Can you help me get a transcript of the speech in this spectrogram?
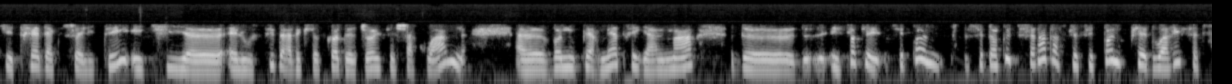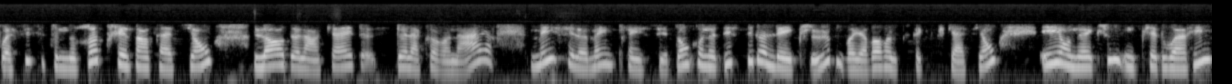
qui est très d'actualité et qui, euh, elle aussi, avec le cas de Joyce et Chacuan, euh, va nous permettre également de, de et ça c'est pas c'est un peu différent parce que c'est pas une plaidoirie cette fois-ci, c'est une représentation lors de l'enquête de la coroner, mais c'est le même principe. Donc on a décidé de l'inclure, il va y avoir une petite explication et on a inclus une plaidoirie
